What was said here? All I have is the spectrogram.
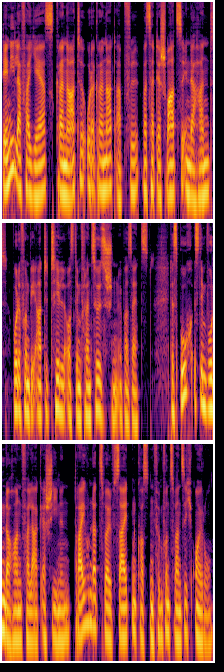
Danny Lafayettes Granate oder Granatapfel, was hat der Schwarze in der Hand, wurde von Beate Till aus dem Französischen übersetzt. Das Buch ist im Wunderhorn Verlag erschienen. 312 Seiten kosten 25 Euro.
